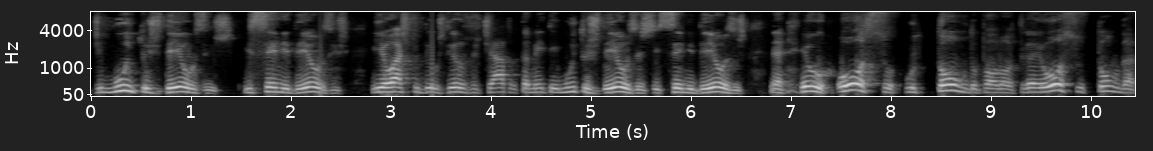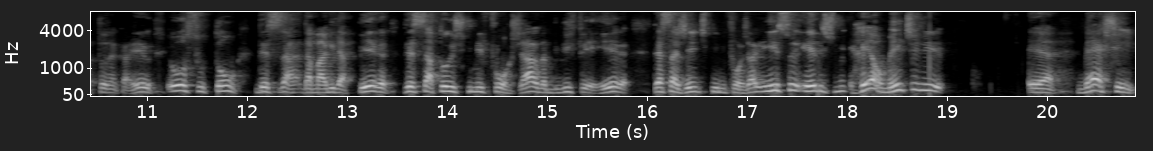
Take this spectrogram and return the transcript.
de muitos deuses e semideuses e eu acho que os deuses do teatro também tem muitos deuses e semideuses. Né? Eu ouço o tom do Paulo Altran, eu ouço o tom da Tônia Carreiro, eu ouço o tom desses, da Marília Pera, desses atores que me forjaram, da Bibi Ferreira, dessa gente que me forjaram. E isso eles realmente me é, mexem,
